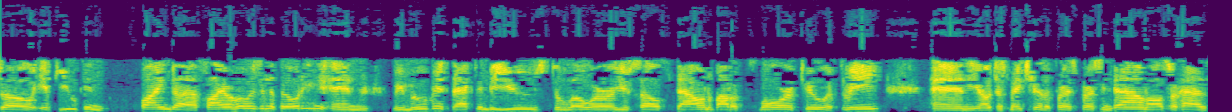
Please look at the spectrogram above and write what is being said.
So if you can find a fire hose in the building and remove it, that can be used to lower yourself down about a floor or two or three. And, you know, just make sure the first person down also has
